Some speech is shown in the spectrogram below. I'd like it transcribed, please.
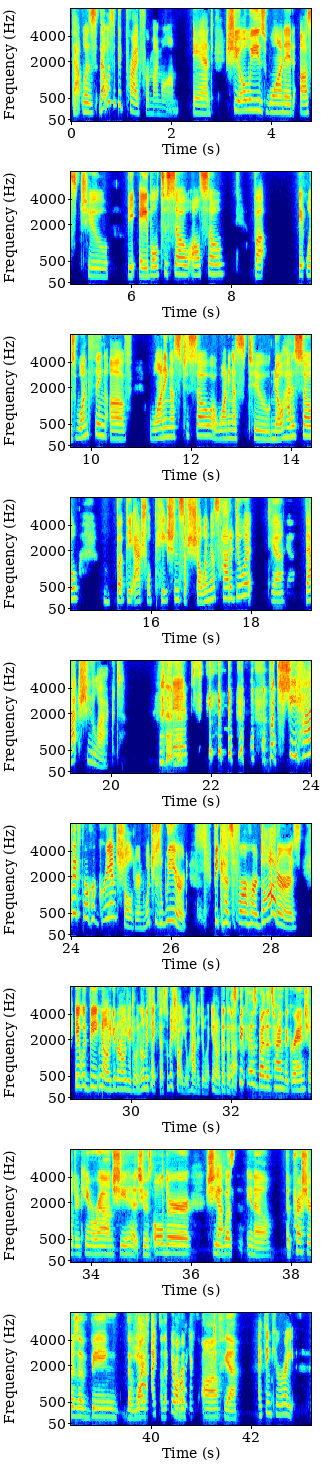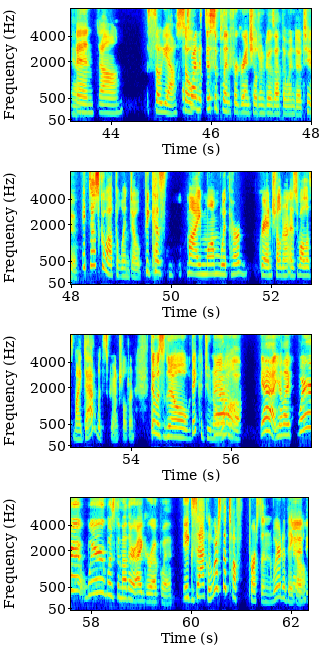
that was that was a big pride for my mom and she always wanted us to be able to sew also but it was one thing of wanting us to sew or wanting us to know how to sew, but the actual patience of showing us how to do it. Yeah. That she lacked. And but she had it for her grandchildren which is weird because for her daughters it would be no you don't know what you're doing let me take this let me show you how to do it you know da, da, da. that's because by the time the grandchildren came around she had she was older she yeah. wasn't you know the pressures of being the yeah, wife I think you're right. off. Yeah. I think you're right. Yeah. And uh, so yeah, so that's why the discipline for grandchildren goes out the window too. It does go out the window because my mom with her grandchildren as well as my dad with his grandchildren, there was no they could do no, no. wrong. Yeah, you're like, where where was the mother I grew up with? Exactly. Where's the tough person? Where did they go?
